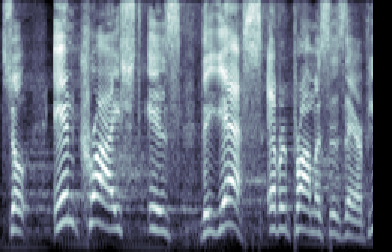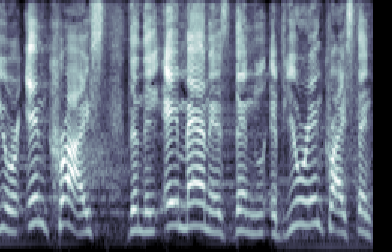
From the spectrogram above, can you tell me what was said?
So in Christ is the yes, every promise is there. If you are in Christ, then the amen is, then if you are in Christ, then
